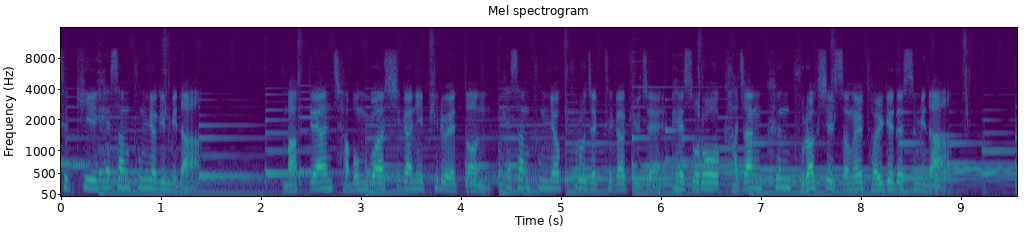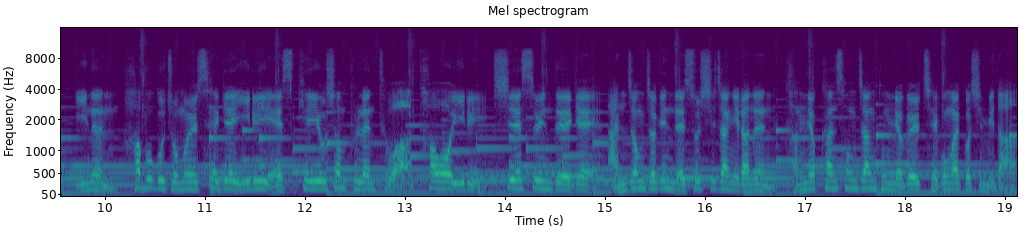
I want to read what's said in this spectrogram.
특히 해상 풍력입니다. 막대한 자본과 시간이 필요했던 해상 풍력 프로젝트가 규제 해소로 가장 큰 불확실성을 덜게 됐습니다. 이는 하부구 조물 세계 1위 SK오션 플랜트와 타워 1위 CS윈드에게 안정적인 내수 시장이라는 강력한 성장 동력을 제공할 것입니다.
